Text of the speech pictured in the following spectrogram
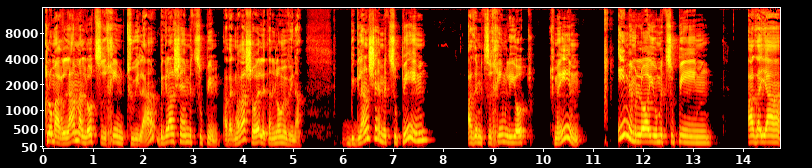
כלומר, למה לא צריכים טבילה? בגלל שהם מצופים. אז הגמרא שואלת, אני לא מבינה. בגלל שהם מצופים, אז הם צריכים להיות טמאים. אם הם לא היו מצופים, אז היה,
